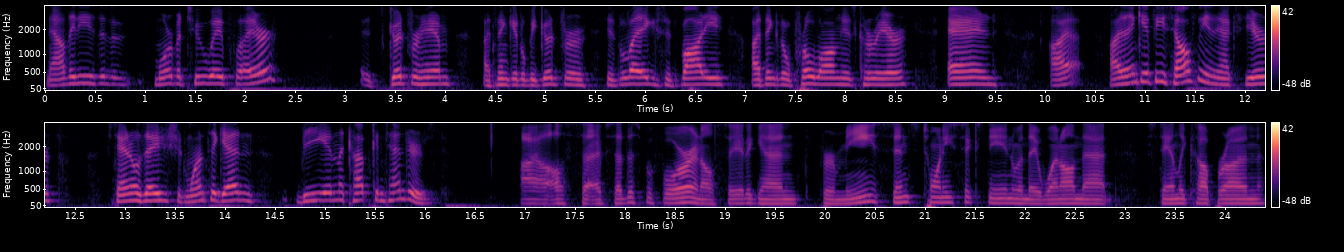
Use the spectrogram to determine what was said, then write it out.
now that he's a, more of a two way player, it's good for him. I think it'll be good for his legs, his body. I think it'll prolong his career. And I I think if he's healthy next year, San Jose should once again be in the cup contenders. I'll say I've said this before and I'll say it again. For me, since 2016 when they went on that Stanley Cup run,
